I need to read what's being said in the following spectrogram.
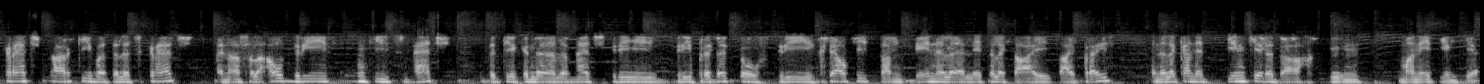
scratch kaartjie wat hulle scratch. En as hulle al drie voetjies match, beteken hulle match drie drie produkte of drie geldjies dan wen hulle letterlik daai daai prys en hulle kan dit een keer 'n dag doen maar net een keer.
